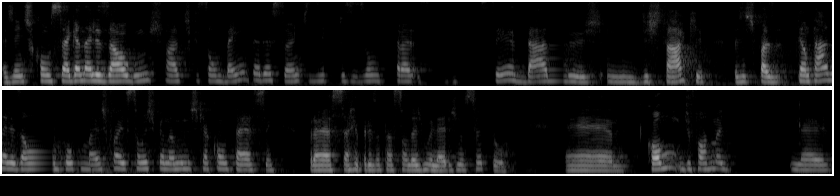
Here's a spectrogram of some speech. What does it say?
a gente consegue analisar alguns fatos que são bem interessantes e precisam ser dados em destaque a gente faz, tentar analisar um pouco mais quais são os fenômenos que acontecem para essa representação das mulheres no setor. É, como, de forma né,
